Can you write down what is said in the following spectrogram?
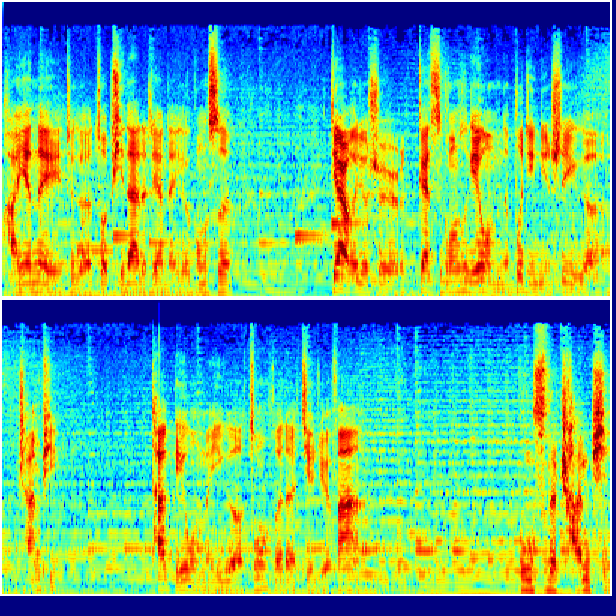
行业内这个做皮带的这样的一个公司。第二个就是盖茨公司给我们的不仅仅是一个产品，它给我们一个综合的解决方案。公司的产品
